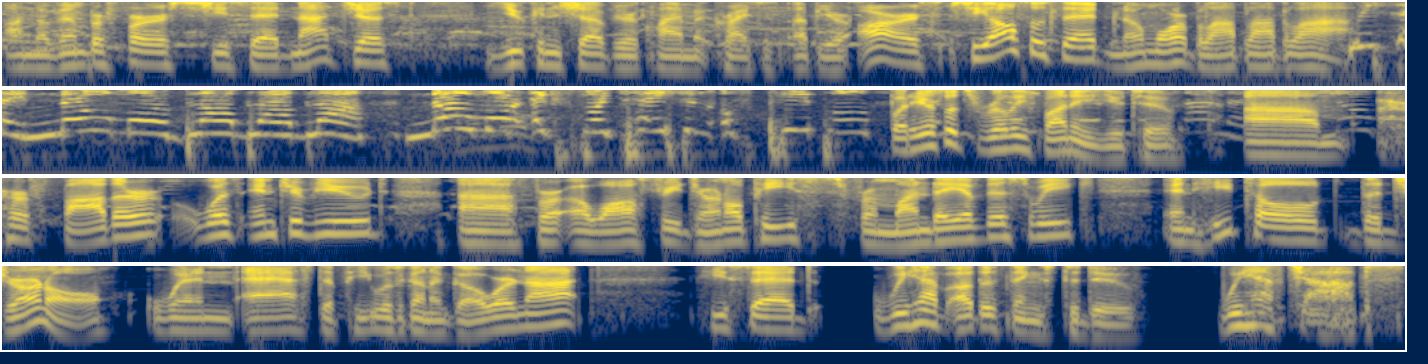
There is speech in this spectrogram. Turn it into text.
On November 1st, she said, not just you can shove your climate crisis up your arse, she also said, no more blah, blah, blah. We say no more blah blah blah. No more exploitation of people. But here's what's really funny, you two. To. Um, her father was interviewed uh, for a Wall Street Journal piece from Monday of this week, and he told the Journal when asked if he was going to go or not, he said, "We have other things to do. We have jobs."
